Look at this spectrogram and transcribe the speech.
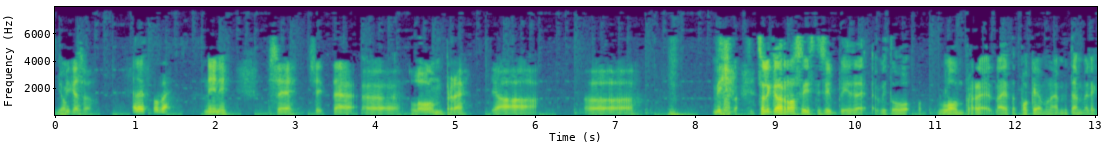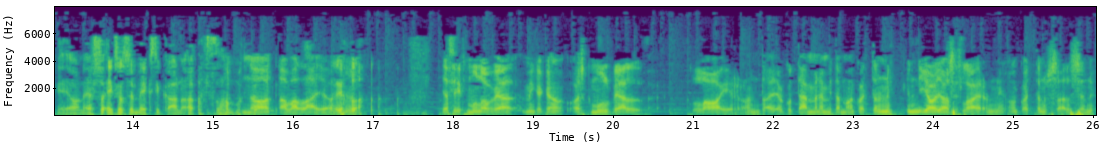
Joku. Mikä se on? Electrode. Niin, niin. Se, sitten öö, Lombre ja... Öö, mikä? Se oli kyllä rasistisimpia se vitu Lombre näitä Pokemoneja, mitä melkein on. Jos, eikö se ole se Meksikano sammu? No, tavallaan joo. joo. Ja sit mulla on vielä, minkäkään, olisiko mulla vielä Lairon tai joku tämmönen, mitä mä oon koittanut nyt, joo joo, siis Lairon, niin on koittanut saada sen nyt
